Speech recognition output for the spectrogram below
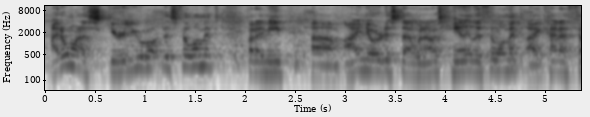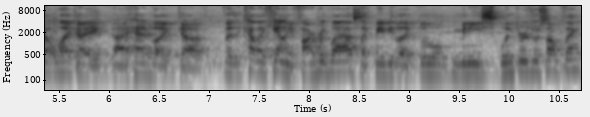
I don't want to scare you about this filament but I mean um, I noticed that when I was handling the filament I kind of felt like I, I had like uh, kind of like handling fiberglass like maybe like little mini splinters or something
